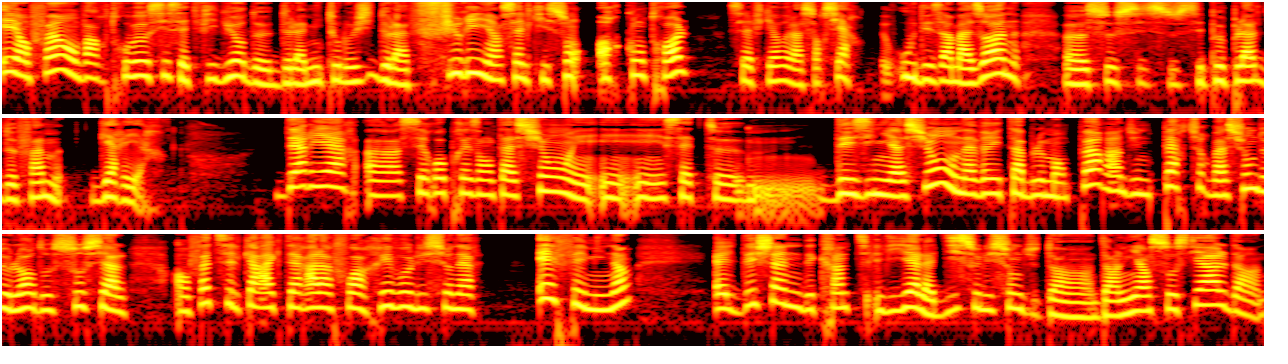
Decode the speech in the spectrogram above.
Et enfin, on va retrouver aussi cette figure de, de la mythologie, de la furie, hein, celles qui sont hors contrôle. C'est la figure de la sorcière ou des Amazones, euh, ce- ce- ces peuplades de femmes guerrières. Derrière euh, ces représentations et, et- et cette euh, désignation, on a véritablement peur hein, d'une perturbation de l'ordre social. En fait, c'est le caractère à la fois révolutionnaire et féminin. Elle déchaîne des craintes liées à la dissolution du- d'un lien social, d'un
